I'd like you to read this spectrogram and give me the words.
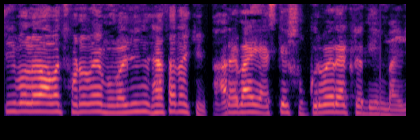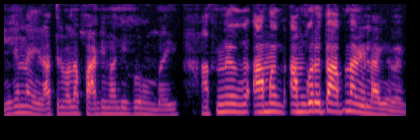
তুই বলে আমার ছোট ভাই মোবাইল জিনিস ঠেসা নাকি? আরে ভাই আজকে শুক্রবার একটা দিন ভাই বুঝেন নাই রাত্রিবেলা পার্টি মাটি করুন ভাই। আপনি আমার আম করে তো আপনারই লাগে ভাই।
